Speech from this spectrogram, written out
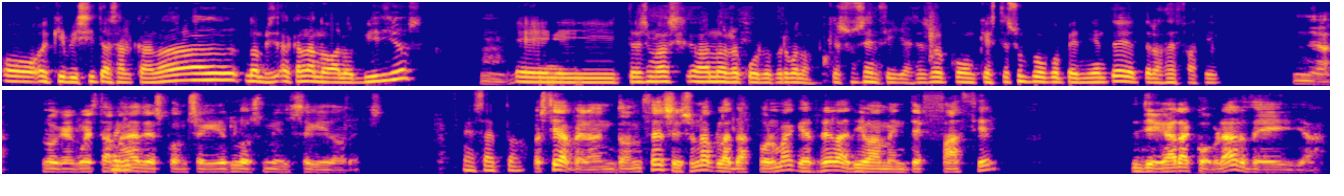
o X visitas al canal, no, al canal no, a los vídeos mm. eh, y tres más, ah, no recuerdo, pero bueno, que son sencillas. Eso con que estés un poco pendiente te lo hace fácil. Ya, lo que cuesta Pero- más es conseguir los mil seguidores. Exacto. Hostia, pero entonces es una plataforma que es relativamente fácil llegar a cobrar de ella.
